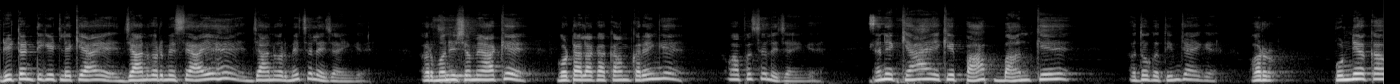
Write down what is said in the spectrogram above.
return ticket लेके आए जानवर में से आए हैं जानवर में चले जाएँगे। और मनुष्य में आके घोटाला का काम करेंगे वापस चले जाएँगे। यानी क्या है कि पाप बाँध के अधोगति में जाएँगे। और पुण्य का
